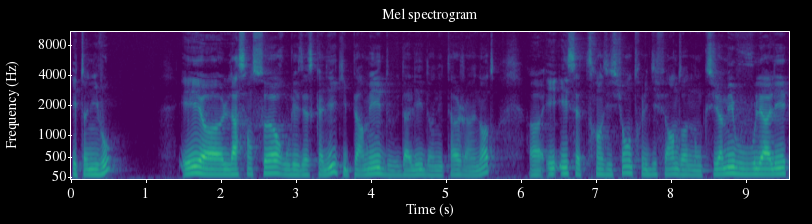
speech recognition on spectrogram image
est un niveau, et euh, l'ascenseur ou les escaliers qui permet d'aller d'un étage à un autre, euh, et, cette transition entre les différentes zones. Donc si jamais vous voulez aller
